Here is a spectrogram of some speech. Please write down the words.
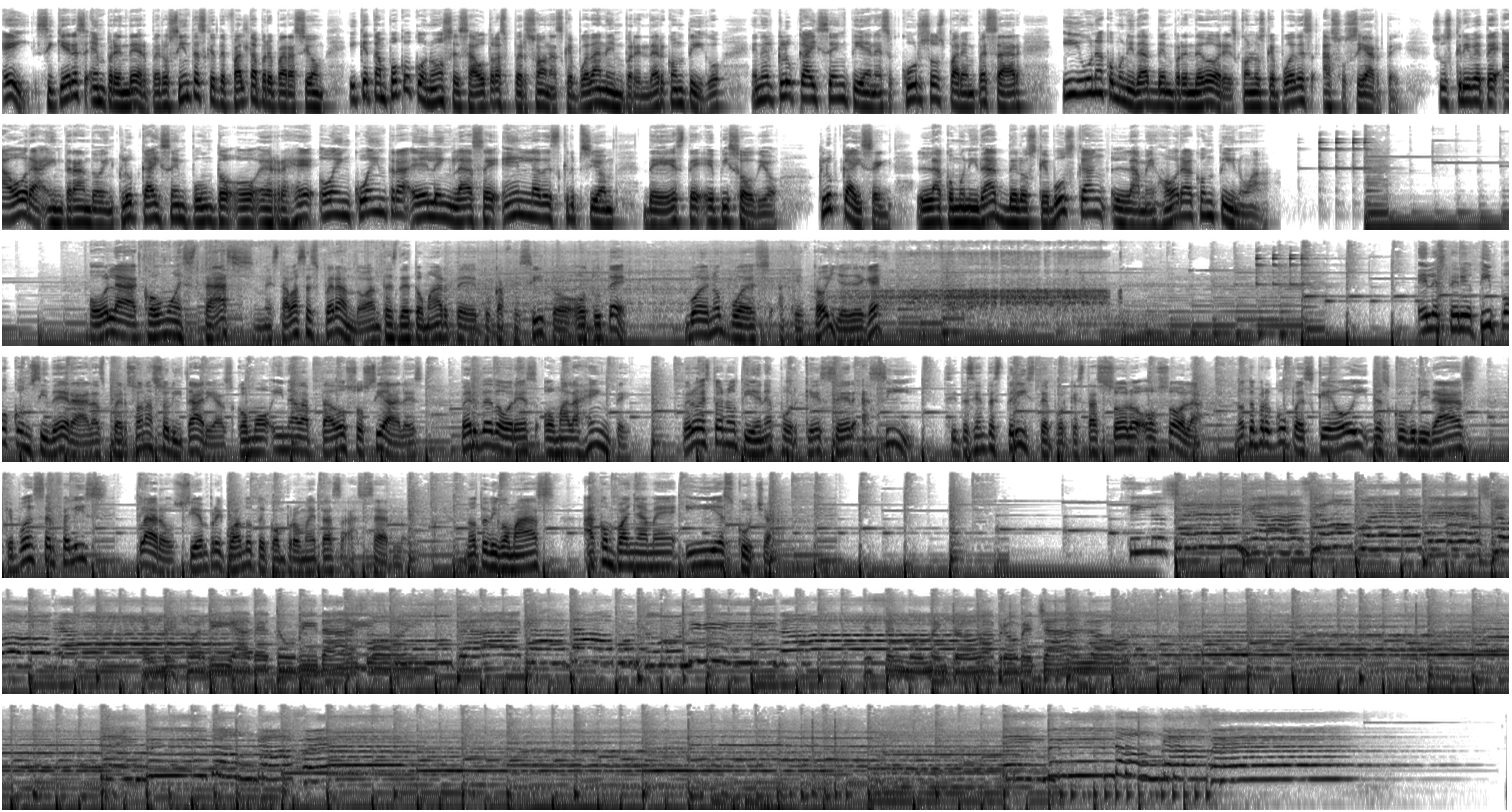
Hey, si quieres emprender pero sientes que te falta preparación y que tampoco conoces a otras personas que puedan emprender contigo, en el Club Kaizen tienes cursos para empezar y una comunidad de emprendedores con los que puedes asociarte. Suscríbete ahora entrando en clubkaizen.org o encuentra el enlace en la descripción de este episodio. Club Kaizen, la comunidad de los que buscan la mejora continua. Hola, ¿cómo estás? ¿Me estabas esperando antes de tomarte tu cafecito o tu té? Bueno, pues aquí estoy, ya llegué. El estereotipo considera a las personas solitarias como inadaptados sociales, perdedores o mala gente. Pero esto no tiene por qué ser así. Si te sientes triste porque estás solo o sola, no te preocupes que hoy descubrirás que puedes ser feliz, claro, siempre y cuando te comprometas a hacerlo. No te digo más, acompáñame y escucha. Si lo sueñas,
